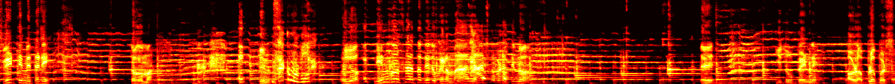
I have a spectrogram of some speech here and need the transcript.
ಸ್ವೀಟ್ ತಿಂಡಿ ತಡಿ. ತಗೊಮ್ಮ ತಿನ್ನು. ಸಾಕು ಮಾವ್ಯ ಅಯ್ಯೋ ನಿನ್ಗೋಸ್ಕರ ತಂದಿದ್ದು ಕಣಮ್ಮ. ನಾಚ್ಕೊಬೇಡ ತಿನ್ನು. ಏಯ್ ಇದು ಬೆಣ್ಣೆ. ಅವಳೊಬ್ಳು ಬಡ್ಸು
